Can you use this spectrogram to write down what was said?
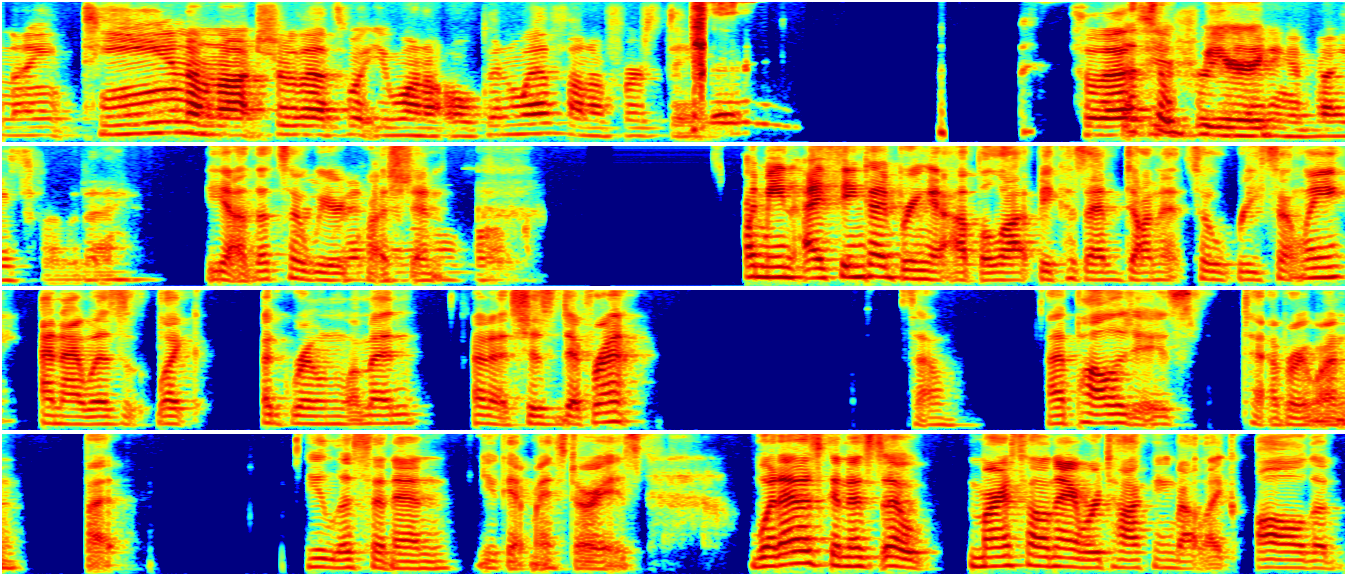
19 i'm not sure that's what you want to open with on a first date so that's, That's a your free weird- dating advice for the day Yeah, that's a weird question. I mean, I think I bring it up a lot because I've done it so recently and I was like a grown woman and it's just different. So I apologize to everyone, but you listen and you get my stories. What I was gonna so Marcelle and I were talking about like all the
